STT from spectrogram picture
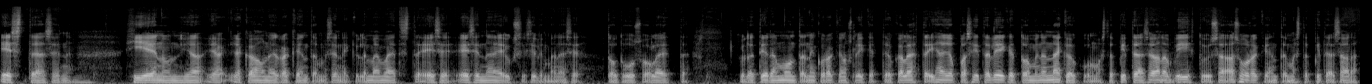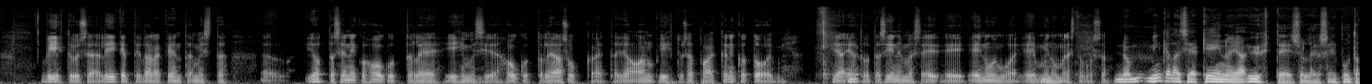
estää sen mm. hienon ja, ja, ja kauneen rakentamisen, niin kyllä mä mietin, että ei se, ei se näin yksisilmäinen se totuus ole, että kyllä tiedän monta niin rakennusliikettä, joka lähtee ihan jopa siitä liiketoiminnan näkökulmasta. Pitää saada mm. viihtyisää asurakentamista, pitää saada viihtyisää liiketilarakentamista, jotta se niin houkuttelee ihmisiä, houkuttelee asukkaita ja on viihtyisä paikka niin toimia. Ja, ja no, tuota, siinä mielessä ei, ei, ei, noin voi, ei minun mielestä voi sanoa. No minkälaisia keinoja yhteisöllä, jos ei puhuta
